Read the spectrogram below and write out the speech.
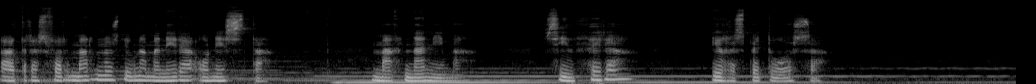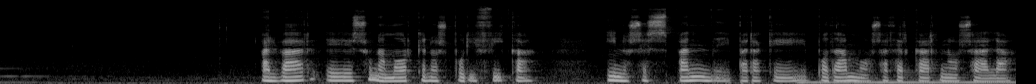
a transformarnos de una manera honesta, magnánima, sincera y respetuosa. Alvar es un amor que nos purifica y nos expande para que podamos acercarnos a Alá.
